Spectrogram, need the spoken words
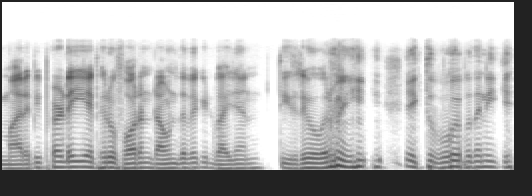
مارے بھی پڑ رہی ہے، پھر وہ فوراً راؤنڈ دا وکٹ، بھائی جان، تیسرے اوور میں ہی۔ ایک تو وہ پتہ نہیں کہ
